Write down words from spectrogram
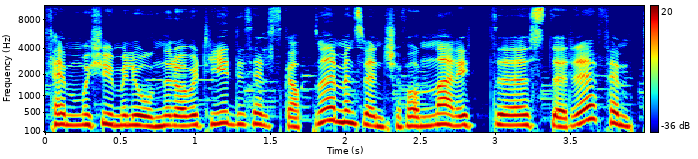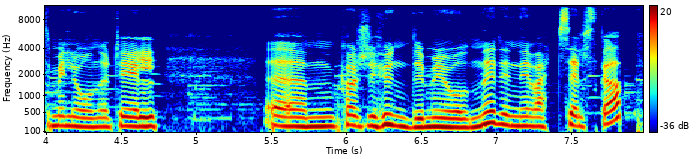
25 millioner over tid i selskapene, mens venturefondene er litt eh, større. 50 millioner til um, kanskje 100 millioner inn i hvert selskap.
